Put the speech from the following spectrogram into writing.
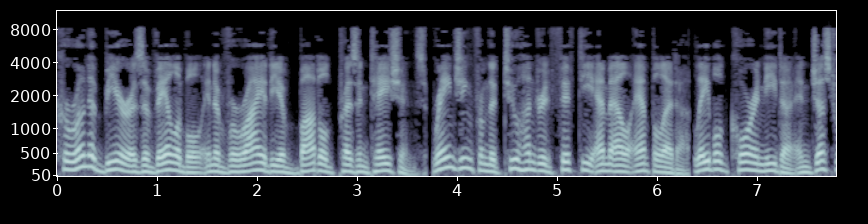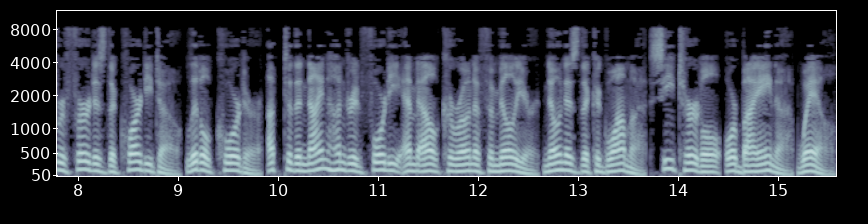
Corona beer is available in a variety of bottled presentations, ranging from the 250 ml ampolleta labeled Coronita and just referred as the Cuartito little quarter up to the 940 ml Corona Familiar known as the Caguama sea turtle or Ballena whale.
